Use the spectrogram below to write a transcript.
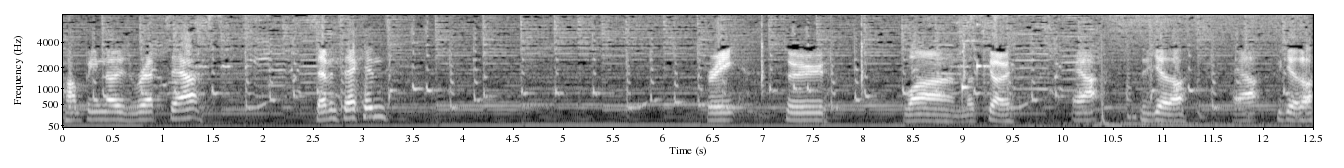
Pumping those reps out. Seven seconds. Three, two, one. Let's go. Out, together, out, together.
